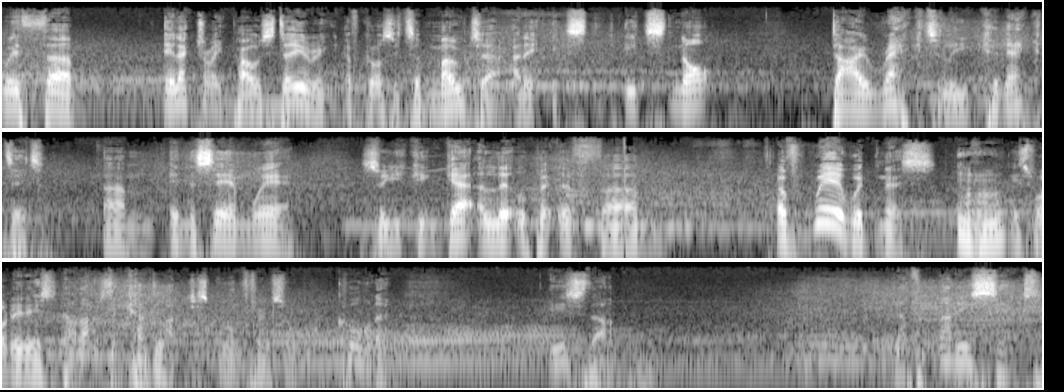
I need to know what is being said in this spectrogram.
With uh, electronic power steering, of course, it's a motor and it, it's it's not directly connected um, in the same way, so you can get a little bit of um, of waywardness. Mm-hmm. Is what it is. Now that was the Cadillac just going through. So what corner is that? I think that is six.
